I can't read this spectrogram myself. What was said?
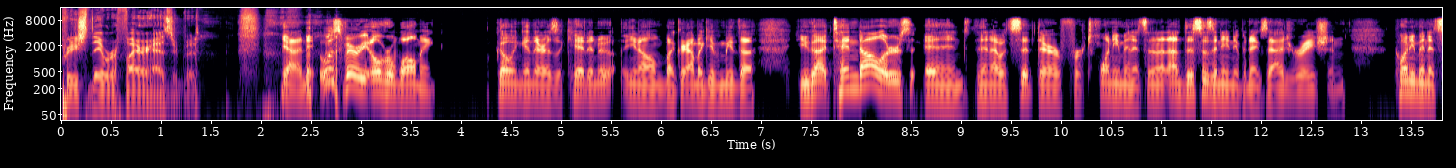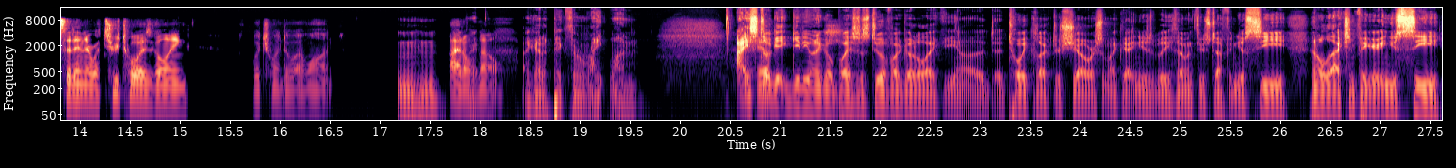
pretty sure they were a fire hazard, but yeah, and it was very overwhelming going in there as a kid and uh, you know my grandma giving me the you got ten dollars and then i would sit there for 20 minutes and uh, this isn't even an exaggeration 20 minutes sitting there with two toys going which one do i want mm-hmm. i don't know i gotta pick the right one I still get giddy when I go places too. If I go to like you know a toy collector show or something like that, and you'll be thumbing through stuff, and you'll see an old action figure, and you see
